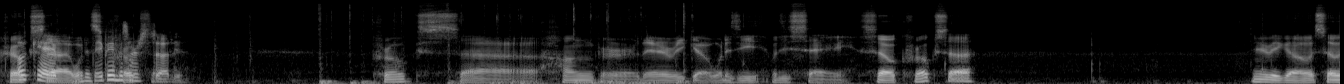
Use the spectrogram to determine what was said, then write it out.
Kroxa, Okay, what is maybe I Kroxa misunderstood. do? Kroxa hunger. There we go. What does he what does he say? So Kroxa There we go. So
